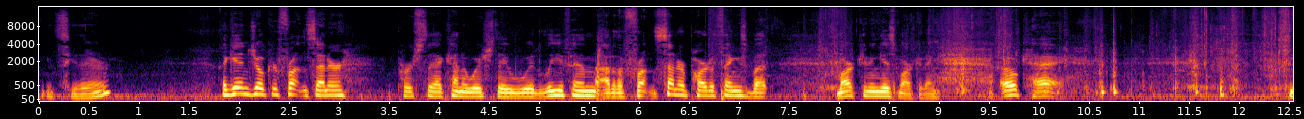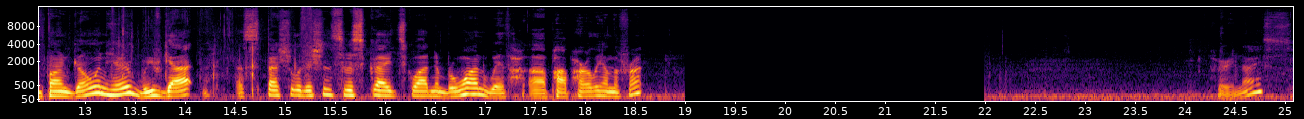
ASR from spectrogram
You can see there. Again, Joker front and center. Personally, I kind of wish they would leave him out of the front and center part of things, but marketing is marketing. Okay keep on going here. We've got a special edition Suicide Squad number one with uh, Pop Harley on the front. Very nice.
